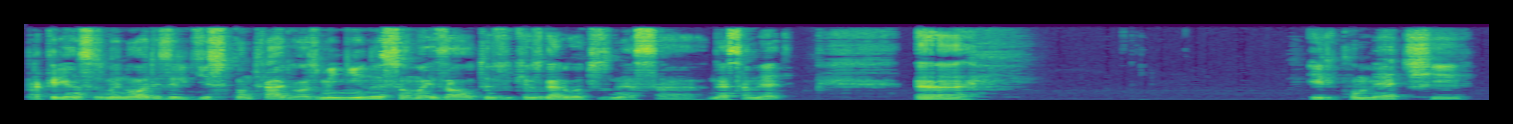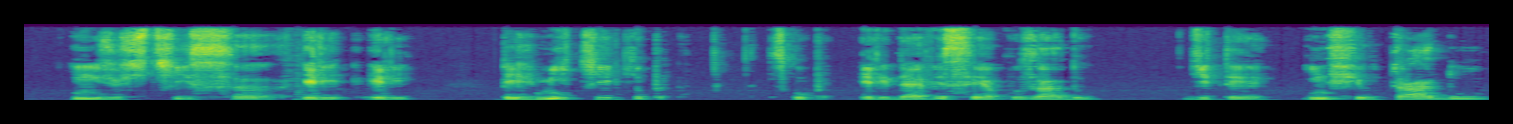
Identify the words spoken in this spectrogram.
para crianças menores ele diz o contrário, as meninas são mais altas do que os garotos nessa, nessa média. Uh, ele comete injustiça, ele, ele permite que o. Desculpa, ele deve ser acusado de ter infiltrado o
